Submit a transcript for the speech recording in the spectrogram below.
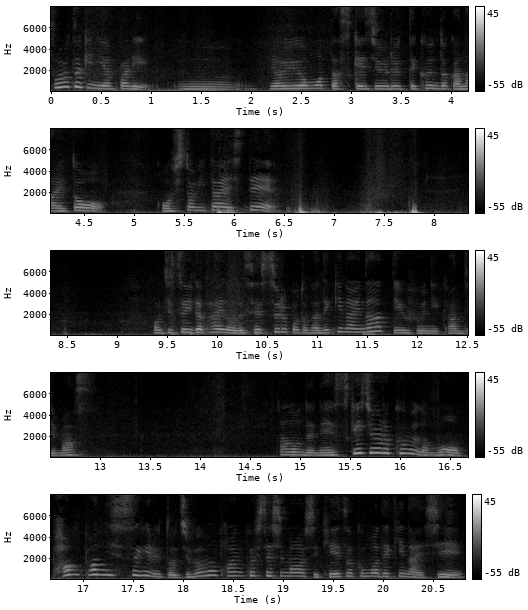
そういう時にやっぱりうん余裕を持ったスケジュールって組んどかないとこう人に対して落ち着いた態度で接することができないなっていうふうに感じます。なのでねスケジュール組むのもパンパンにしすぎると自分もパンクしてしまうし継続もできないし、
